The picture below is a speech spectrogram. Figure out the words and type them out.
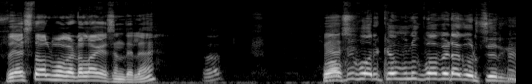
পেঁয়াজ তো অল্প কাটা লাগাইছেন তাহলে হ্যাঁ পেঁয়াজ পরীক্ষামূলক ভাবে এটা করছি আর কি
